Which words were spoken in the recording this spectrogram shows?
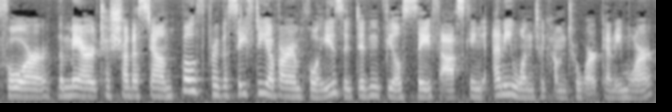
for the mayor to shut us down, both for the safety of our employees. It didn't feel safe asking anyone to come to work anymore.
